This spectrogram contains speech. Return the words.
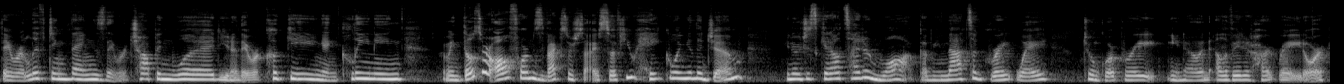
they were lifting things, they were chopping wood, you know, they were cooking and cleaning. I mean, those are all forms of exercise. So if you hate going to the gym, you know, just get outside and walk. I mean, that's a great way to incorporate, you know, an elevated heart rate or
